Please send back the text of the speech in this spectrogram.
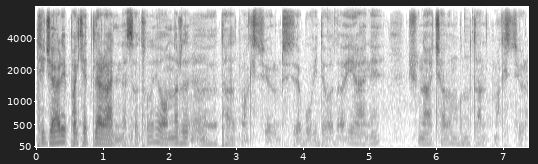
ticari paketler halinde satılıyor. Onları e, tanıtmak istiyorum size bu videoda. Yani şunu açalım, bunu tanıtmak istiyorum.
